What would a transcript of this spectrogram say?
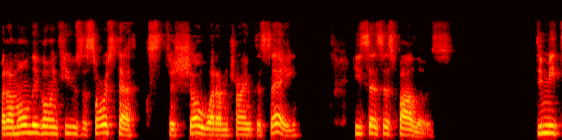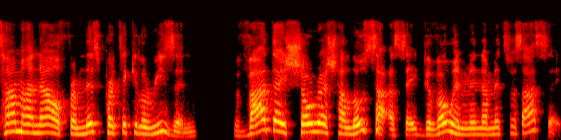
but I'm only going to use the source text to show what I'm trying to say. He says as follows Dimitam Hanal, from this particular reason, Vadai Shoresh Halosa Ase Gavohim in mitzvah Ase.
